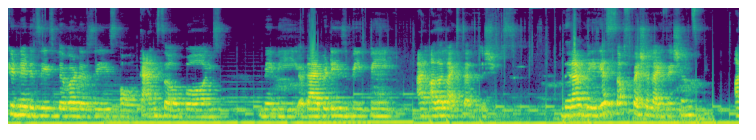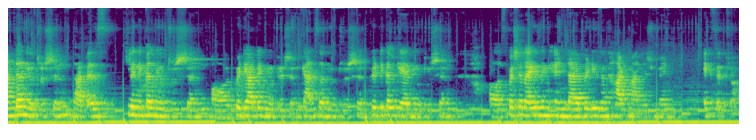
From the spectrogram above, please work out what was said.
kidney disease, liver disease, or cancer, burns, maybe diabetes, BP, and other lifestyle issues. There are various subspecializations under nutrition that is clinical nutrition or pediatric nutrition, cancer nutrition, critical care nutrition, uh, specializing in diabetes and heart management, etc.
